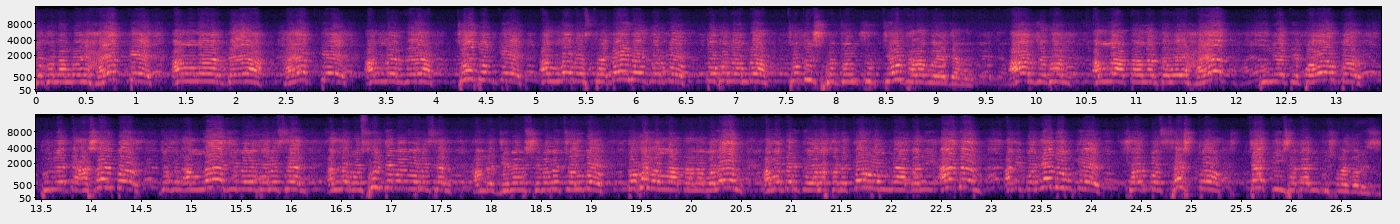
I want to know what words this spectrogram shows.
যখন আমরা ওই হায়াতকে, আল্লাহর দেয়া, হায়াতকে, আল্লাহর দেয়া, যৌবনকে আল্লাহর রাস্তায় ব্যয় না করব, তখন আমরা চতুষ্প জন্তুর চেয়েও খারাপ হয়ে যাব। আর যখন আল্লাহ তাআলার দেওয়া হায়াত দুনিয়াতে পাওয়ার পর, দুনিয়াতে আসার পর যখন আল্লাহ যেভাবে বলেছেন, আল্লাহ রসুল যেভাবে বলেছেন, আমরা যেভাবে সেভাবে চলবো, তখন আল্লাহ তাআলা বলেন, আমাদেরকে ওলাকাতে ওলাকাদে কাররামনা বানি আদম, আমি বনি আদমকে সর্বশ্রেষ্ঠ জাতি হিসাবে আমি ঘোষণা করেছি।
